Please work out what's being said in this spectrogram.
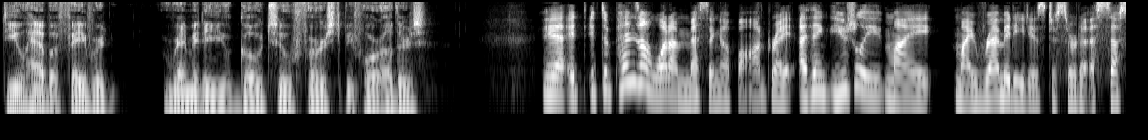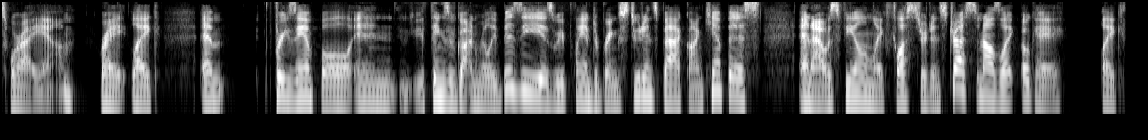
do you have a favorite remedy you go to first before others? Yeah, it, it depends on what I'm messing up on, right? I think usually my my remedy is to sort of assess where I am, right? Like, and for example, in things have gotten really busy as we plan to bring students back on campus, and I was feeling like flustered and stressed, and I was like, okay, like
